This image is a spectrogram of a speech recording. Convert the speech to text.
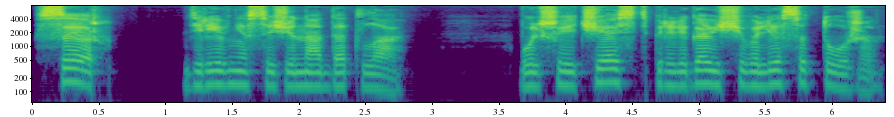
«Сэр, деревня сожжена дотла. Большая часть прилегающего леса тоже.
